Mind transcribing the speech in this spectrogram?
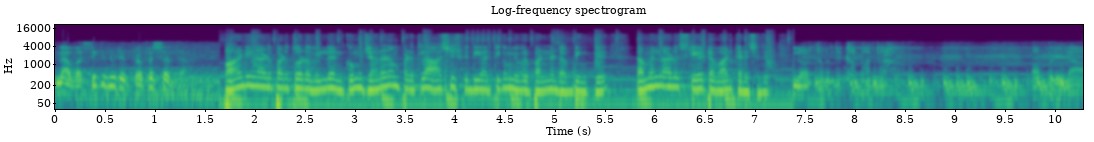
நான் வசிகனுடைய ப்ரொஃபசர் தான். பாண்டிநாடு படத்தோட வில்லனுக்கும் ஜனனம் படத்துல ஆஷிஷ் வித்யார்த்திக்கும் இவர் பண்ண டப்பிங்க்கு தமிழ்நாடு ஸ்டேட் அவார்ட் கிடைச்சது. இன்னொருத்த வந்து காப்பாத்துறான். அப்படின்னா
